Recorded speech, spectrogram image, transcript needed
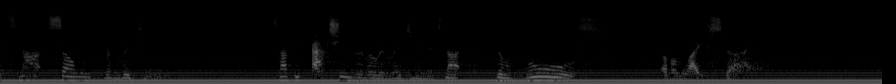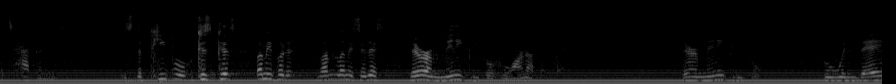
it's not some religion. It's not the actions of a religion. It's not the rules of a lifestyle. What's happened is the people, because let me put it, let, let me say this there are many people who are not that way. There are many people who, when they,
